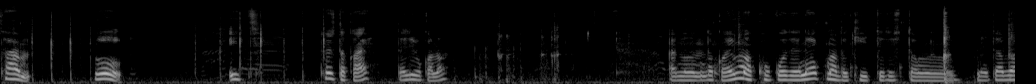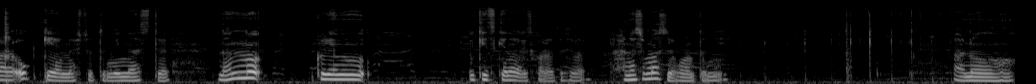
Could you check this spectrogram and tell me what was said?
321閉じたかい？大丈夫かな？あのだから今ここでねまだ聞いてる人もネタバレ OK の人とみんなして何のクレーム受け付けないですから私は。話しますよ本当に。あの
